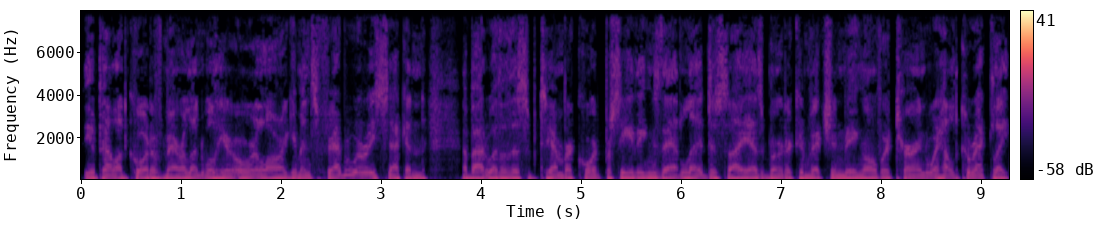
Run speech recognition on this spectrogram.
The Appellate Court of Maryland will hear oral arguments February 2nd about whether the September court proceedings that led to Syed's murder conviction being overturned were held correctly.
